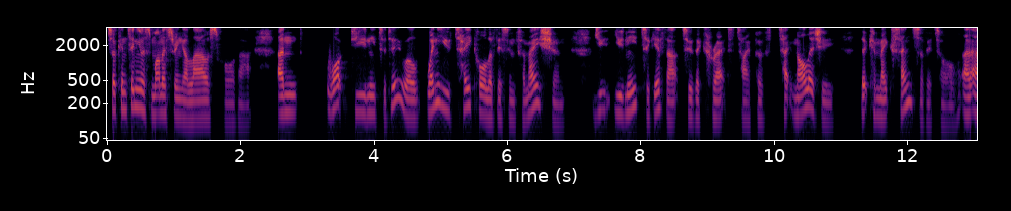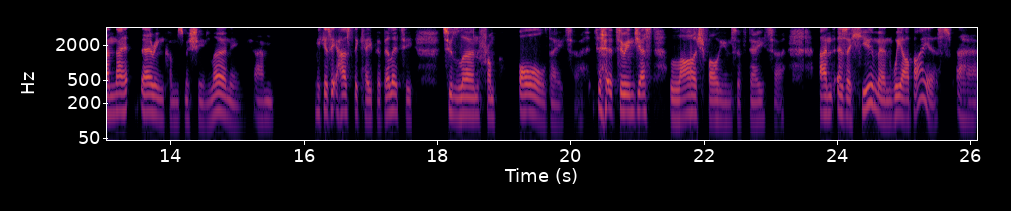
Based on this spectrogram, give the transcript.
So continuous monitoring allows for that. And what do you need to do? Well, when you take all of this information, you, you need to give that to the correct type of technology that can make sense of it all. And, and that, therein comes machine learning, um, because it has the capability to learn from all data, to, ingest large volumes of data. And as a human, we are biased. Uh,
